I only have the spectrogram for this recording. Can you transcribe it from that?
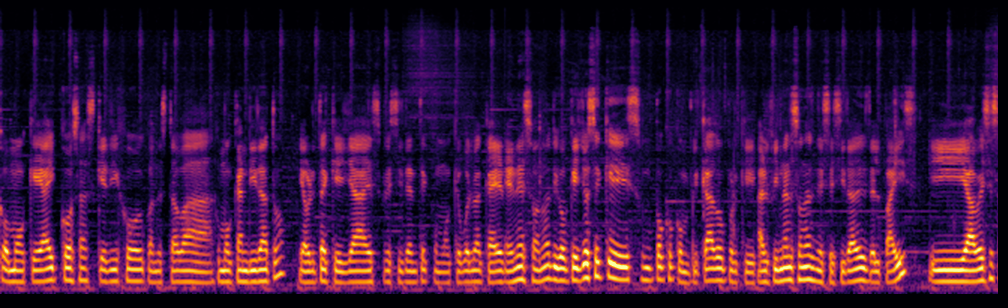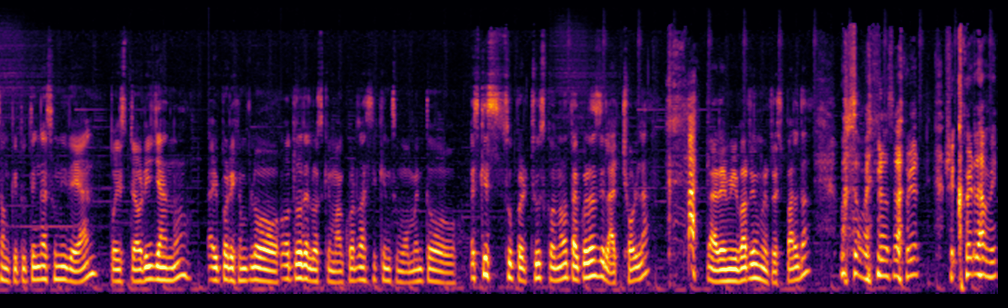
como que hay cosas que dijo cuando estaba como candidato y ahorita que ya es presidente como que vuelve a caer en eso, ¿no? Digo que yo sé que es un poco complicado porque al final son las necesidades del país y a veces aunque tú tengas un ideal, pues te orillan, ¿no? Hay, por ejemplo, otro de los que me acuerdo así que en su momento... Es que es súper chusco, ¿no? ¿Te acuerdas de la chola? La de mi barrio me respalda. Más o menos, a ver, recuérdame.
